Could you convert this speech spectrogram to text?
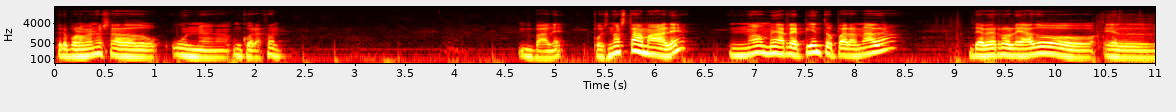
Pero por lo menos ha dado un, eh, un corazón. Vale, pues no está mal, ¿eh? No me arrepiento para nada de haber roleado el...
